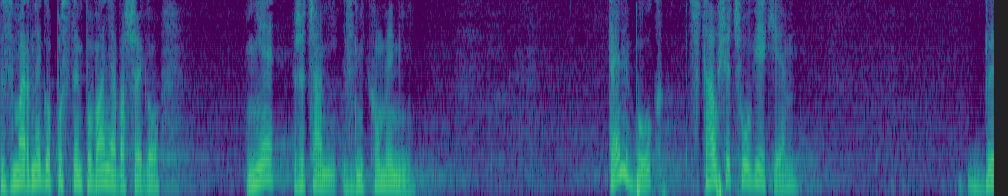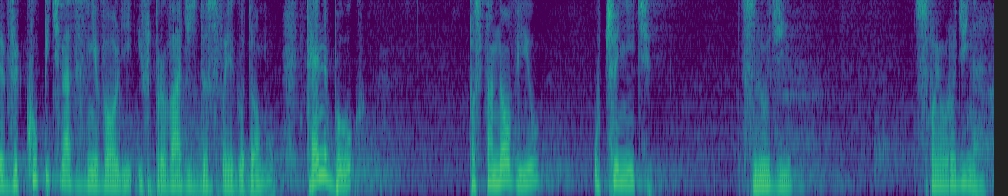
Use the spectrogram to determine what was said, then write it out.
z marnego postępowania waszego, nie rzeczami znikomymi. Ten Bóg stał się człowiekiem, by wykupić nas z niewoli i wprowadzić do swojego domu. Ten Bóg postanowił uczynić z ludzi swoją rodzinę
